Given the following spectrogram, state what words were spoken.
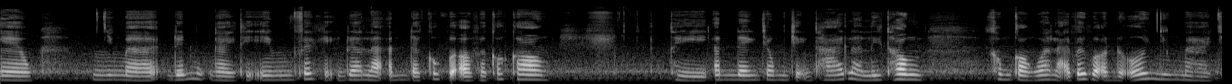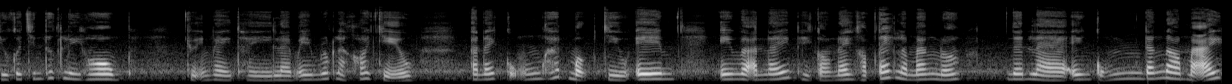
ngào. Nhưng mà đến một ngày thì em phát hiện ra là anh đã có vợ và có con. Thì anh đang trong trạng thái là ly thân, Không còn qua lại với vợ nữa nhưng mà chưa có chính thức ly hôn. Chuyện này thì làm em rất là khó chịu anh ấy cũng hết mực chiều em. Em và anh ấy thì còn đang hợp tác làm ăn nữa nên là em cũng đắn đo mãi.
